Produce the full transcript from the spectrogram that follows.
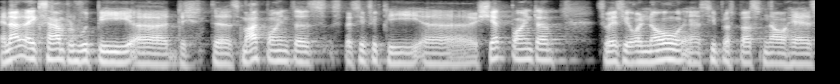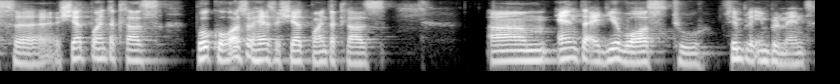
Another example would be uh, the, the, smart pointers, specifically uh, shared pointer. So as you all know, uh, C++ now has a shared pointer class Poco also has a shared pointer class. Um, and the idea was to simply implement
